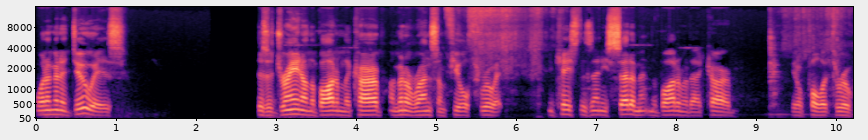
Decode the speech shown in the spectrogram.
What I'm going to do is, there's a drain on the bottom of the carb. I'm going to run some fuel through it. In case there's any sediment in the bottom of that carb, it'll pull it through.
